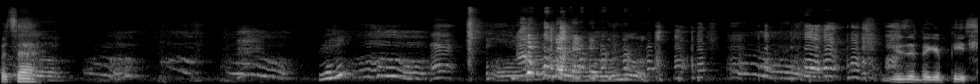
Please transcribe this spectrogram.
What's that? Ready? Use a bigger piece.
